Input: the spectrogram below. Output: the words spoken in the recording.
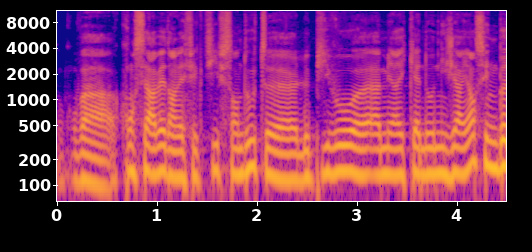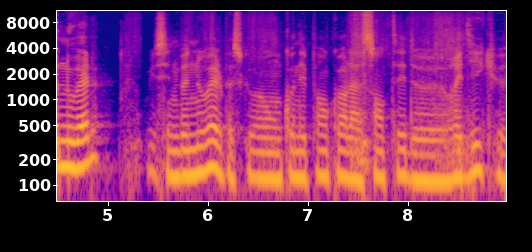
Donc, on va conserver dans l'effectif sans doute euh, le pivot euh, américano-nigérian. C'est une bonne nouvelle. Oui, c'est une bonne nouvelle parce qu'on ne connaît pas encore la santé de Reddick, euh,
